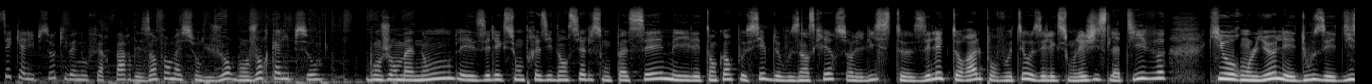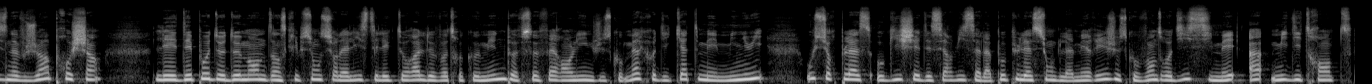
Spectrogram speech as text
C'est Calypso qui va nous faire part des informations du jour. Bonjour Calypso. Bonjour Manon, les élections présidentielles sont passées, mais il est encore possible de vous inscrire sur les listes électorales pour voter aux élections législatives qui auront lieu les 12 et 19 juin prochains. Les dépôts de demandes d'inscription sur la liste électorale de votre commune peuvent se faire en ligne jusqu'au mercredi 4 mai minuit ou sur place au guichet des services à la population de la mairie jusqu'au vendredi 6 mai à 12h30.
